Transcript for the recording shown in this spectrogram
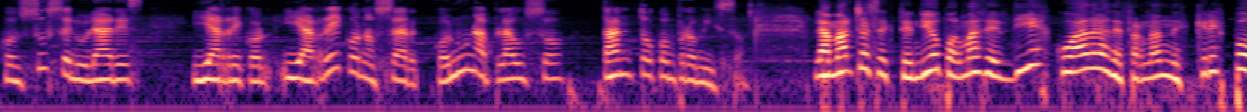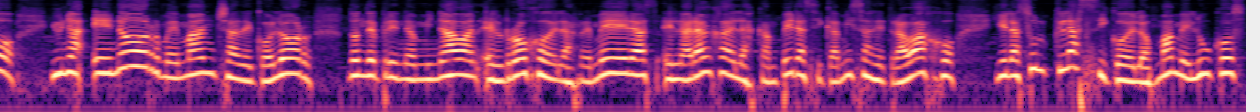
con sus celulares y a, reconocer con un aplauso tanto compromiso. La marcha se extendió por más de 10 cuadras de Fernández Crespo y una enorme mancha de color donde predominaban el rojo de las remeras, el naranja de las camperas y camisas de trabajo y el azul clásico de los mamelucos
